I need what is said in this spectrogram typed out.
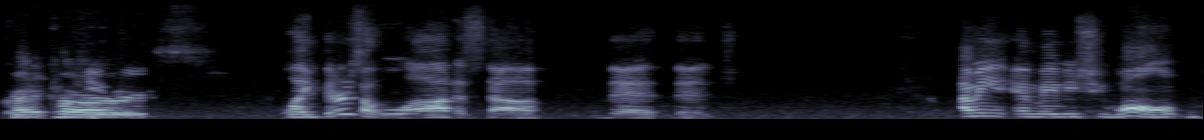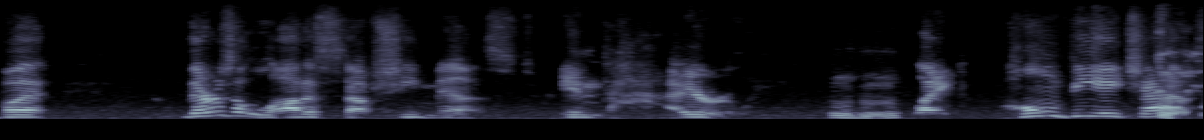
Credit cards. like there's a lot of stuff that that I mean, and maybe she won't, but there's a lot of stuff she missed entirely. Mm-hmm. Like home VHS.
